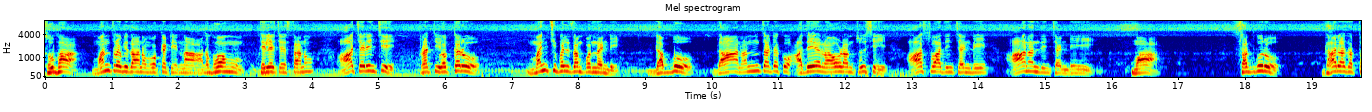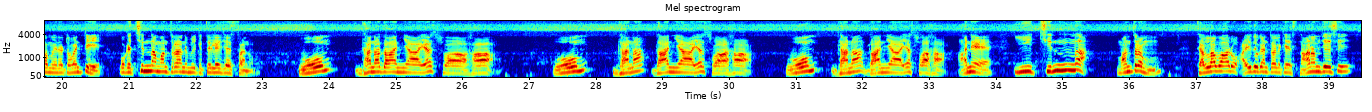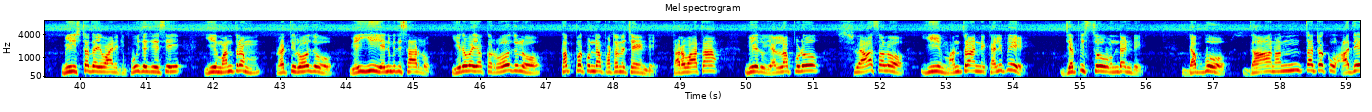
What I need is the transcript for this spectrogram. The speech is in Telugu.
శుభ మంత్ర విధానం ఒక్కటి నా అనుభవం తెలియచేస్తాను. ఆచరించి ప్రతి ఒక్కరూ మంచి ఫలితం పొందండి. డబ్బు దానంతటకు అదే రావడం చూసి ఆస్వాదించండి ఆనందించండి. మా సద్గురు ధారాదత్తమైనటువంటి ఒక చిన్న మంత్రాన్ని మీకు తెలియజేస్తాను. ఓం ధనధాన్యాయ స్వాహ. ఓం ఘన ధాన్యాయ స్వాహ. ఓం ఘన ధాన్యాయ స్వాహ అనే ఈ చిన్న మంత్రం తెల్లవారు ఐదు గంటలకే స్నానం చేసి మీ ఇష్టదైవానికి పూజ చేసి ఈ మంత్రం ప్రతిరోజు వెయ్యి ఎనిమిది సార్లు ఇరవై ఒక్క రోజులు తప్పకుండా పఠన చేయండి. తర్వాత మీరు ఎల్లప్పుడూ శ్వాసలో ఈ మంత్రాన్ని కలిపి జపిస్తూ ఉండండి. డబ్బు దానంతటకు అదే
